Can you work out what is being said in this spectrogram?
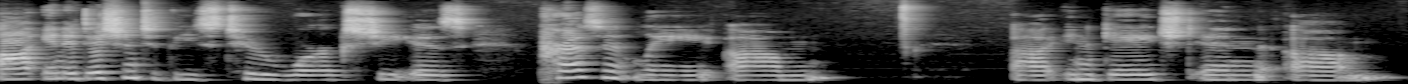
Uh, in addition to these two works, she is presently um, uh, engaged in um,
